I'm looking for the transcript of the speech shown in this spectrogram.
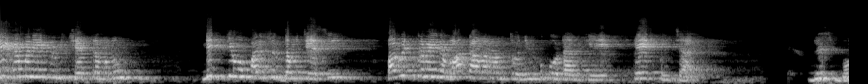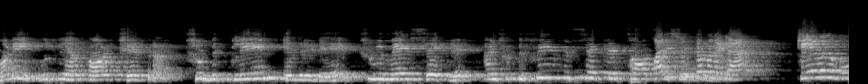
దేహం అనేటువంటి క్షేత్రమును నిత్యం పరిశుద్ధం చేసి పవిత్రమైన వాతావరణంతో నింపుకోవడానికి ప్రయత్నించాలి This body which we have called kshetra should be cleaned every day, should be made sacred and should be filled with sacred thoughts. and sacred- పరిశుద్ధమనగా కేవలము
